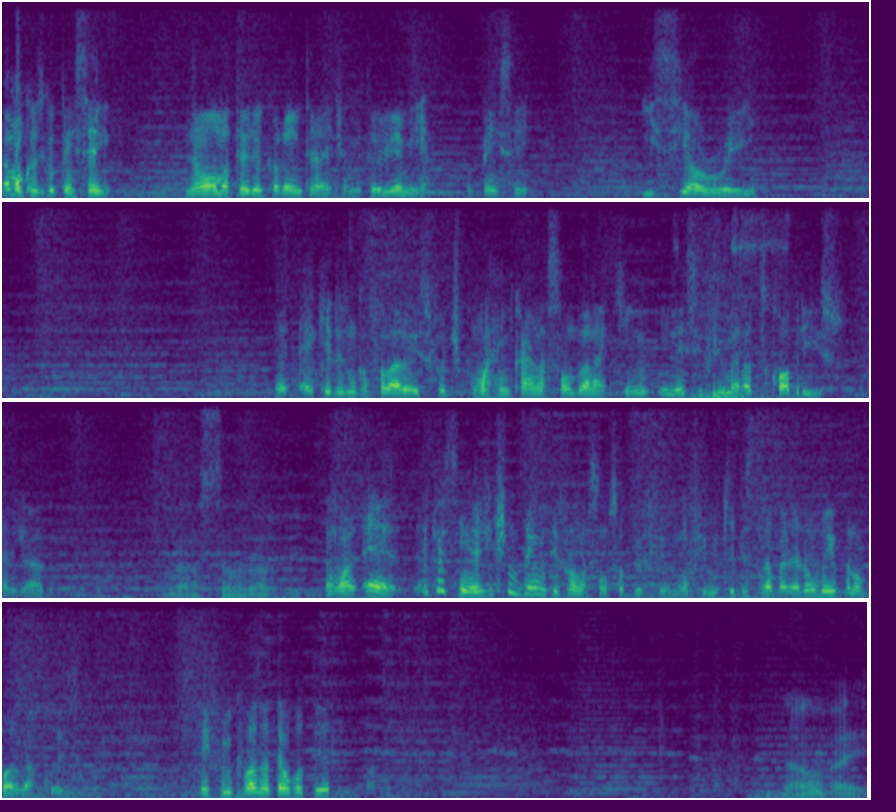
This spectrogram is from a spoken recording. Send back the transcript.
É uma coisa que eu pensei. Não é uma teoria que eu dou na internet, é uma teoria minha. Eu pensei. E se a Rey. É, é que eles nunca falaram isso, foi tipo uma reencarnação do Anakin e nesse filme ela descobre isso, tá ligado? Nossa, nada a ver. É, uma- é, é que assim, a gente não tem muita informação sobre o filme. É um filme que eles trabalharam bem pra não vazar coisa. Tem filme que vaza até o roteiro. Não, velho.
